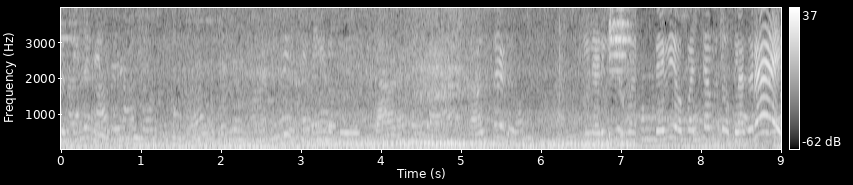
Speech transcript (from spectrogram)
మంచిగా ఉంటుంది తీసుకెళ్ళి. కాలుతాడు నేను అడిగి దేవి ఓ పంచామృతం ఒక గ్లాసు రాయ్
